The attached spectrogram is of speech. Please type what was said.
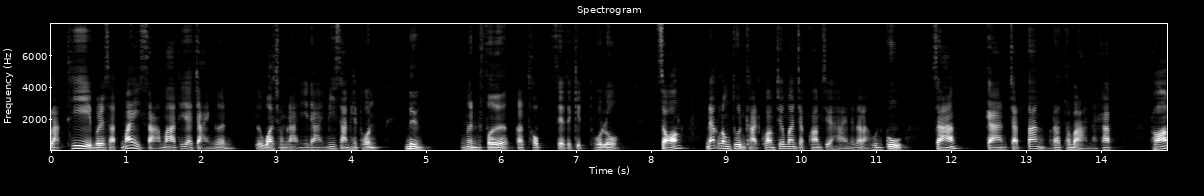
หลักๆ ที่บริษัทไม่สามารถที่จะจ่ายเงิน หรือว่าชำระหนี้ได้มี 3 เหตุผล 1. เงินเฟ้อกระทบเศรษฐกิจทั่วโลก 2. นักลงทุนขาดความเชื่อมั่นจากความเสียหายในตลาดหุ้นกู้ 3. การจัดตั้งรัฐบาลนะครับ พร้อม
